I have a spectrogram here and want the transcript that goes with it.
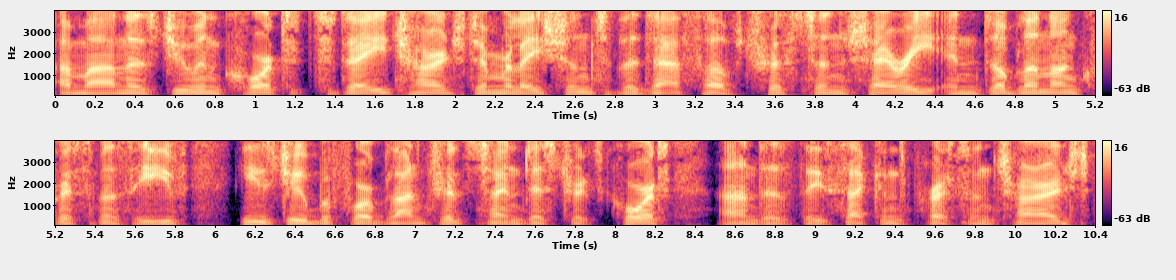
A man is due in court today charged in relation to the death of Tristan Sherry in Dublin on Christmas Eve. He's due before Blanchardstown District Court and is the second person charged.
